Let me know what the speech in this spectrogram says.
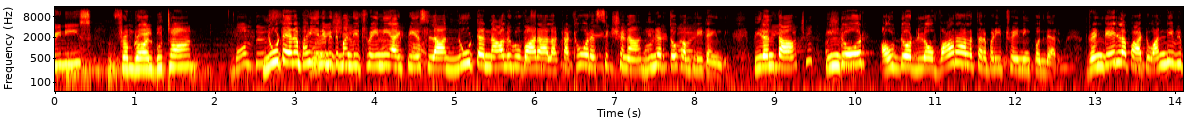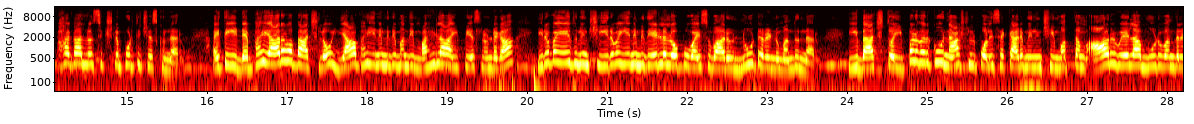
Trainees from Royal Bhutan, నూట ఎనభై ఎనిమిది మంది ట్రైనీ ఐపీఎస్ ల నూట నాలుగు వారాల కఠోర శిక్షణ నిన్నటితో కంప్లీట్ అయింది. వీరంతా ఇండోర్ అవుట్డోర్లో వారాల తరబడి ట్రైనింగ్ పొందారు. రెండేళ్ళ పాటు అన్ని విభాగాల్లో శిక్షణ పూర్తి చేసుకున్నారు. అయితే ఈ డెబ్బై ఆరవ బ్యాచ్లో యాభై ఎనిమిది మంది మహిళా ఐపీఎస్లు ఉండగా ఇరవై ఐదు నుంచి ఇరవై ఎనిమిది ఏళ్ళ లోపు వయసు వారు నూట రెండు మంది ఉన్నారు. ఈ బ్యాచ్తో ఇప్పటి వరకు నేషనల్ పోలీస్ అకాడమీ నుంచి మొత్తం ఆరు వేల మూడు వందల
